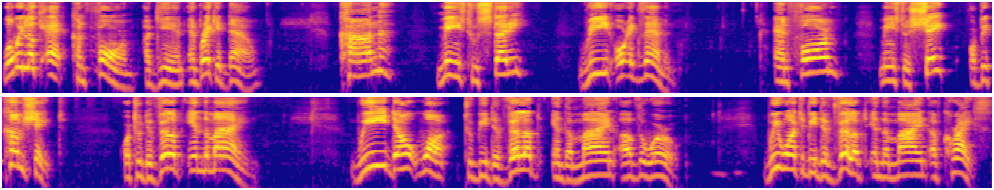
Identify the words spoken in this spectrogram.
When we look at conform again and break it down, con means to study, read, or examine. And form means to shape or become shaped or to develop in the mind. We don't want to be developed in the mind of the world. We want to be developed in the mind of Christ.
